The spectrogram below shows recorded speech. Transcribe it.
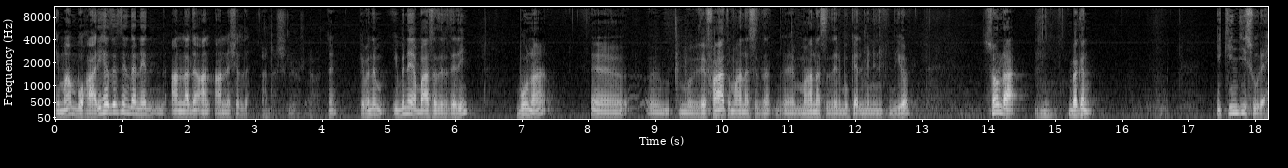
İmam Buhari Hazretleri'nin de ne anladı an, anlaşıldı. Anlaşılıyor, evet. Efendim İbni Abbas Hazretleri buna e, e, vefat manası, e, manasıdır bu kelimenin diyor. Sonra bakın ikinci sure,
